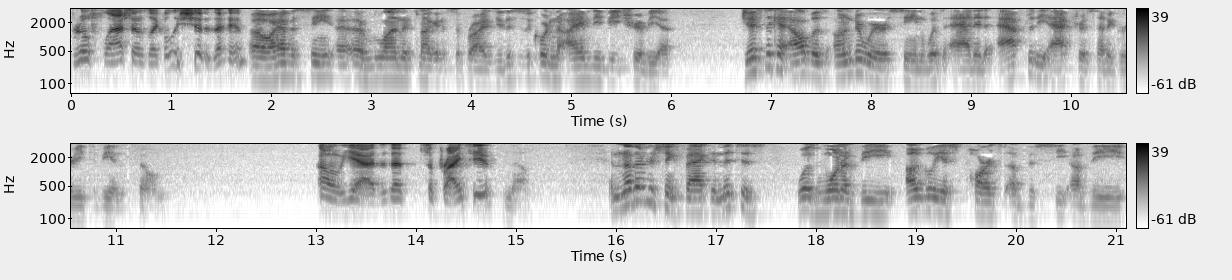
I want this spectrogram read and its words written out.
real flash, I was like, "Holy shit, is that him?" Oh, I have a scene, a, a line that's not going to surprise you. This is according to IMDb trivia. Jessica Alba's underwear scene was added after the actress had agreed to be in the film. Oh yeah, does that surprise you? No. And another interesting fact, and this is was one of the ugliest parts of the of the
